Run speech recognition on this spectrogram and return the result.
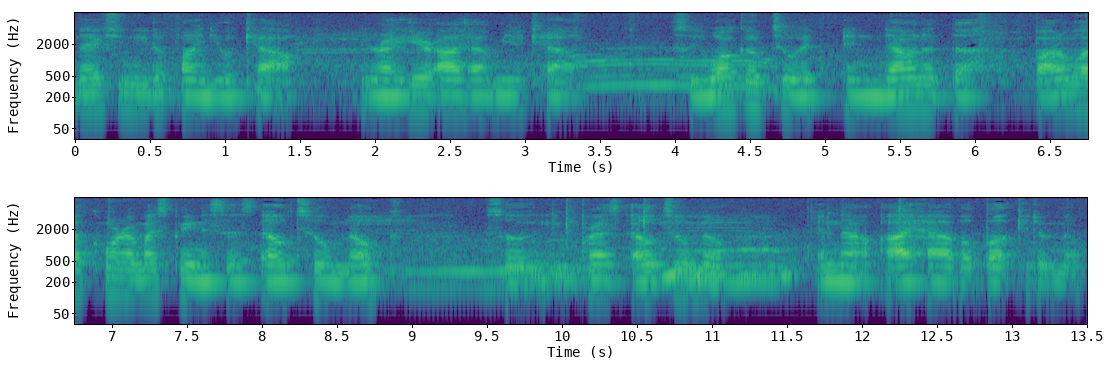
Next you need to find you a cow. And right here I have me a cow. So you walk up to it and down at the bottom left corner of my screen it says L2 milk. So you press L2 milk and now I have a bucket of milk.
